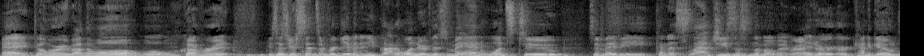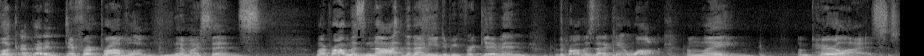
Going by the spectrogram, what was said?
hey, don't worry about the hole. We'll, we'll, cover it. He says, Your sins are forgiven. And you've got to wonder if this man wants to, to maybe kind of slap Jesus in the moment, right? Or, or kind of go, Look, I've got a different problem than my sins. My problem is not that I need to be forgiven, but the problem is that I can't walk. I'm lame. I'm paralyzed.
